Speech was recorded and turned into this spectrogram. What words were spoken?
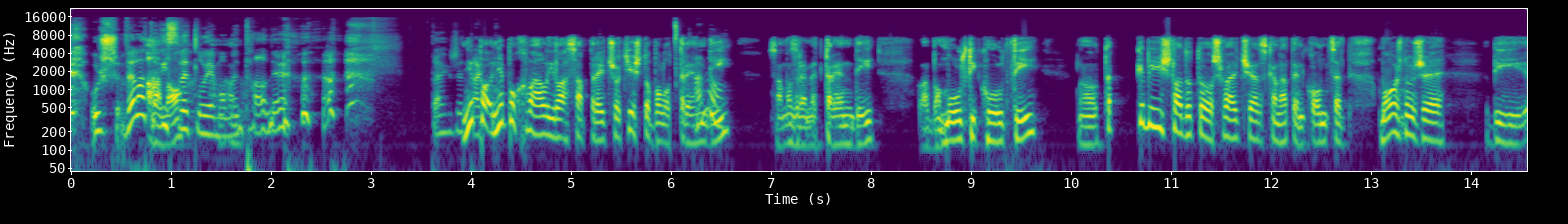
už veľa to ano, vysvetľuje ano. momentálne. Takže Nepo, tak. Nepochválila sa prečo, tiež to bolo trendy, ano. samozrejme trendy, alebo multikulty. No, tak keby išla do toho Švajčiarska na ten koncert, možno, že by eh,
